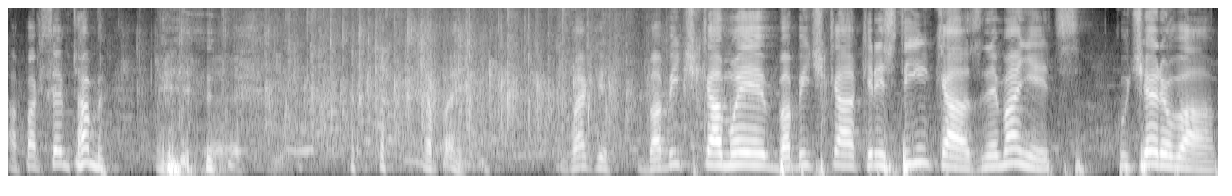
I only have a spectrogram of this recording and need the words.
a pak jsem tam... pak babička, moje babička Kristýnka z Nemanic, Kučerová,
